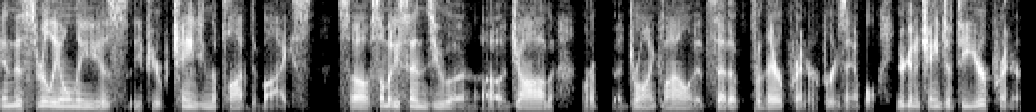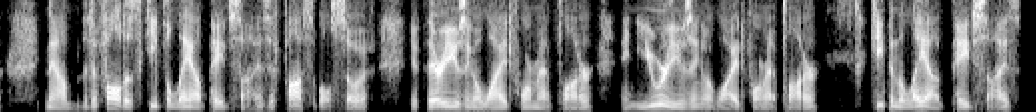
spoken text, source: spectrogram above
and this really only is if you're changing the plot device. So if somebody sends you a, a job or a, a, drawing file and it's set up for their printer, for example, you're going to change it to your printer. Now, the default is to keep the layout page size if possible. So if, if they're using a wide format plotter and you are using a wide format plotter, keeping the layout page size,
